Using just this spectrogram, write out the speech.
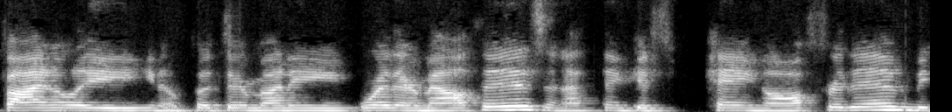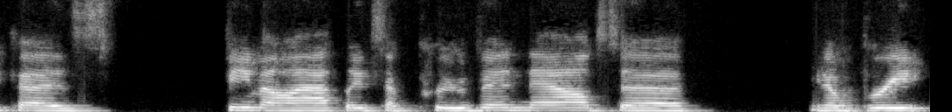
finally, you know, put their money where their mouth is. And I think it's paying off for them because female athletes have proven now to, you know, be,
